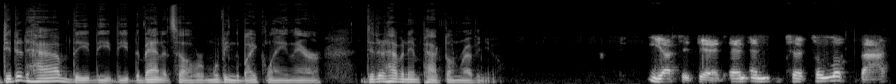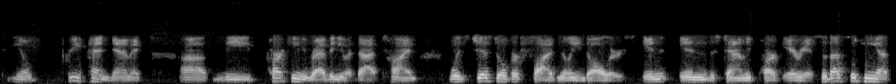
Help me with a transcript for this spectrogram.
did it have the, the, the, the ban itself or moving the bike lane there, did it have an impact on revenue? Yes, it did. And, and to, to look back, you know, pre pandemic, uh, the parking revenue at that time was just over $5 million in, in the Stanley Park area. So that's looking at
